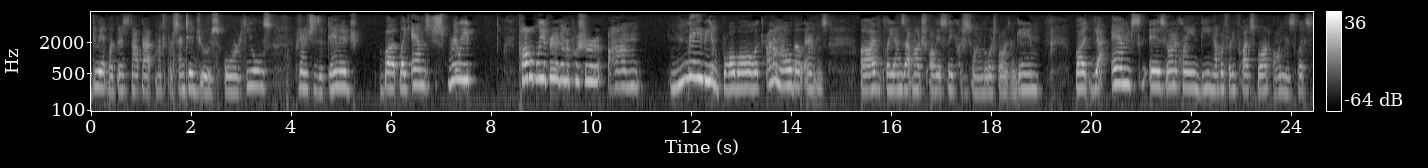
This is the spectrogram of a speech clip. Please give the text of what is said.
do it, but there's not that much percentage or, or heals, percentages of damage. But, like, Emz just really, probably if you're gonna push her, um, maybe in Brawl Ball. Like, I don't know about Emz. Uh, I haven't played Emz that much, obviously, because she's one of the worst brawlers in the game. But yeah, Emz is to claim the number 35 spot on this list.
